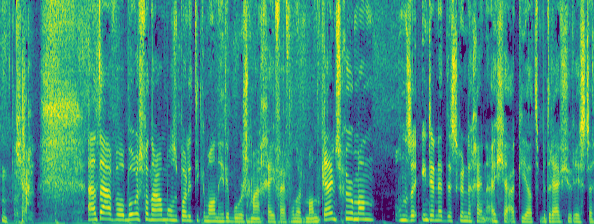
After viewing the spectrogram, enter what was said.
Ja. Aan tafel Boris van der Ham, onze politieke man. Hidde Boersma, G500-man. Krijn Schuurman, onze internetdeskundige. En Aisha Akiat, bedrijfsjuriste.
